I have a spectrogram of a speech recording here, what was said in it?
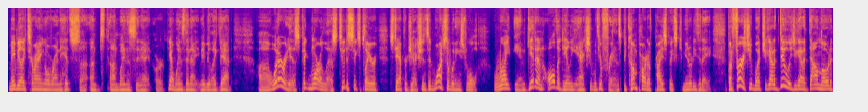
Maybe like Turang over on the hits uh, on, on Wednesday night, or yeah, Wednesday night, maybe like that. Uh, whatever it is, pick more or less two to six player stat projections and watch the winnings roll right in. Get on all the daily action with your friends. Become part of Prize Picks community today. But first, you, what you got to do is you got to download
